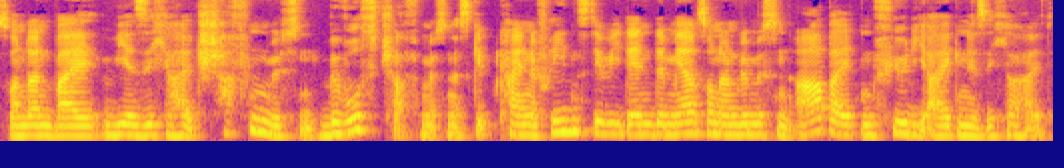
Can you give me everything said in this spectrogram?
sondern weil wir Sicherheit schaffen müssen, bewusst schaffen müssen. Es gibt keine Friedensdividende mehr, sondern wir müssen arbeiten für die eigene Sicherheit.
